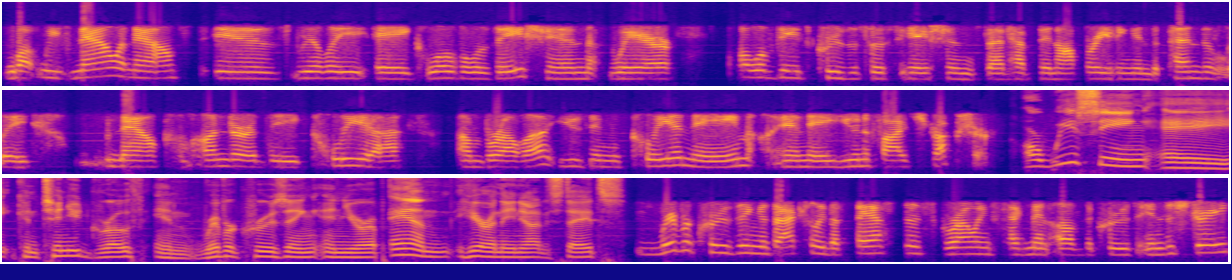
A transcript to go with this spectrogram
What we've now announced is really a globalization where all of these cruise associations that have been operating independently now come under the CLIA umbrella using CLIA name in a unified structure. Are we seeing a continued growth in river cruising in Europe and here in the United States? River cruising is actually the fastest growing segment of the cruise industry.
